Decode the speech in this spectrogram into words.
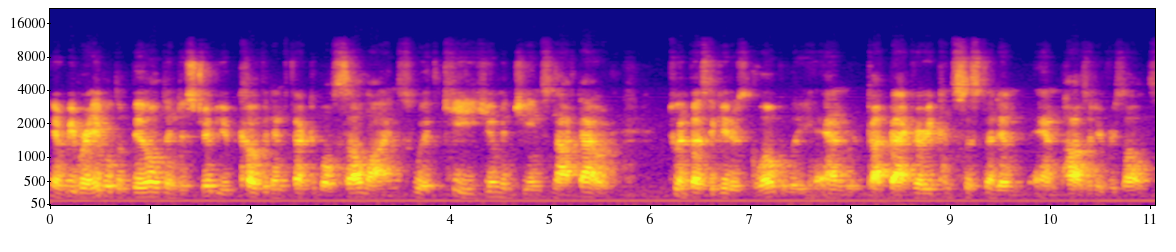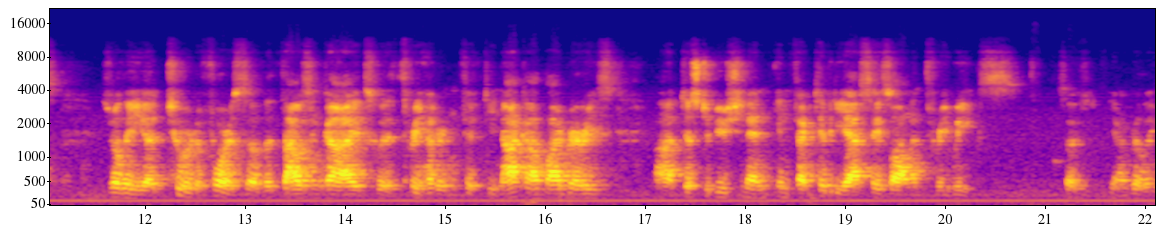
And we were able to build and distribute COVID infectable cell lines with key human genes knocked out to investigators globally and got back very consistent and, and positive results. It's really a tour de force of a thousand guides with 350 knockout libraries, uh, distribution and infectivity assays all in three weeks. So, you know, really,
